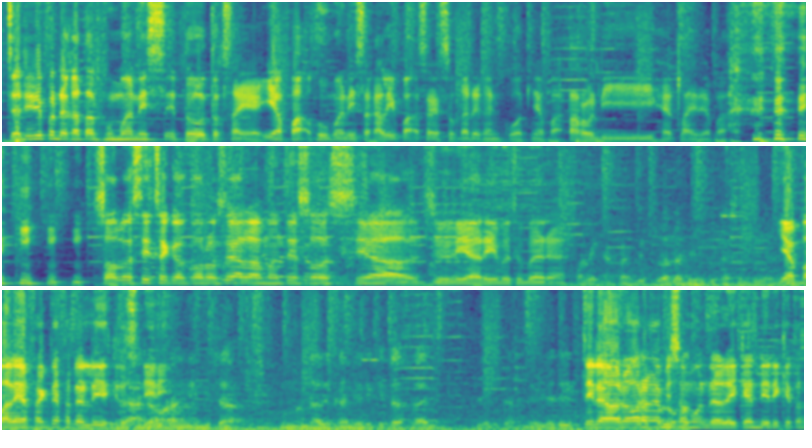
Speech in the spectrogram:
Jadi ini pendekatan humanis itu untuk saya. Iya pak, humanis sekali pak. Saya suka dengan quote-nya pak. Taruh di headline ya pak. Solusi cegah korupsi alamatnya sosial Juliari Batubara Paling efektif itu adalah diri kita sendiri. Yang paling efektif adalah diri kita Tidak sendiri. ada orang yang bisa mengendalikan diri kita selain diri kita sendiri. Jadi Tidak ada orang yang bisa mengendalikan diri kita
